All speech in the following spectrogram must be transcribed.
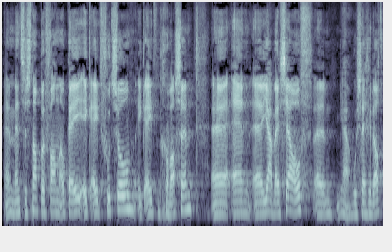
He, mensen snappen van, oké, okay, ik eet voedsel, ik eet gewassen. Uh, en uh, ja, wij zelf, uh, ja, hoe zeg je dat?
